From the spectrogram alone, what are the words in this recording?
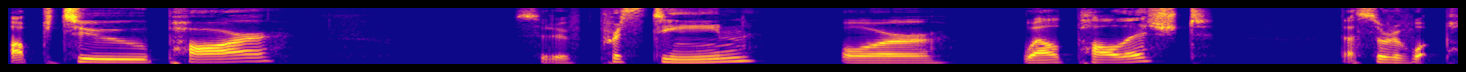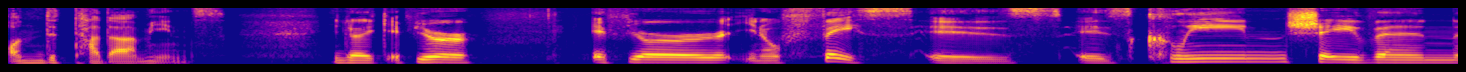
up to par, sort of pristine or well polished. That's sort of what panditada means. You know, like if you're if your you know face is is clean shaven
